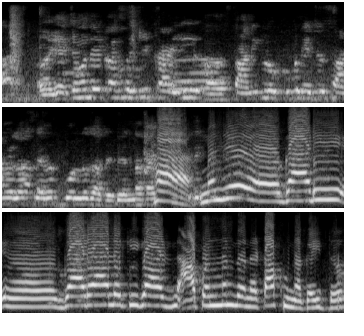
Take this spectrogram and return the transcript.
याच्यामध्ये एक असं की काही स्थानिक लोक पण याच्यात सामील असल्याचं बोललं जाते. त्यांना हा काही म्हणजे अं, गाडी अं, गाड्या आल्या की गाड आपण म्हणलं ना टाकू नका इथं.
